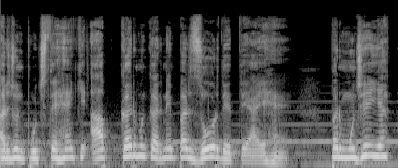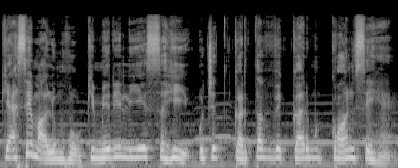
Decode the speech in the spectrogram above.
अर्जुन पूछते हैं कि आप कर्म करने पर ज़ोर देते आए हैं, पर मुझे यह कैसे मालूम हो कि मेरे लिए सही, उचित कर्तव्य कर्म कौन से हैं?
